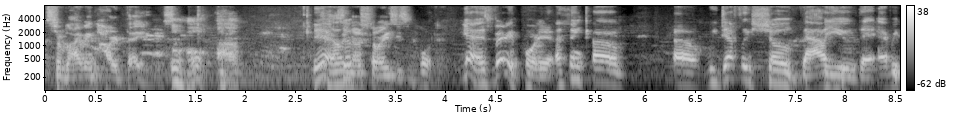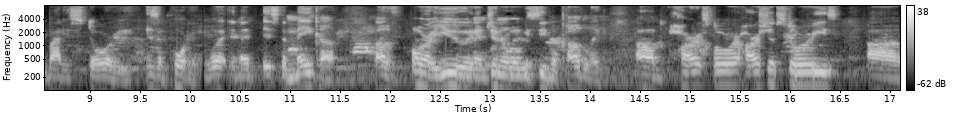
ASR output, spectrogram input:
surviving hard things. Mm-hmm. Um, yeah, telling so, our stories is important. Yeah, it's very important. I think um, uh, we definitely show value that everybody's story is important. What it's the makeup of ORAU and in general what we see the public. Um, hard story, hardship stories, uh,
